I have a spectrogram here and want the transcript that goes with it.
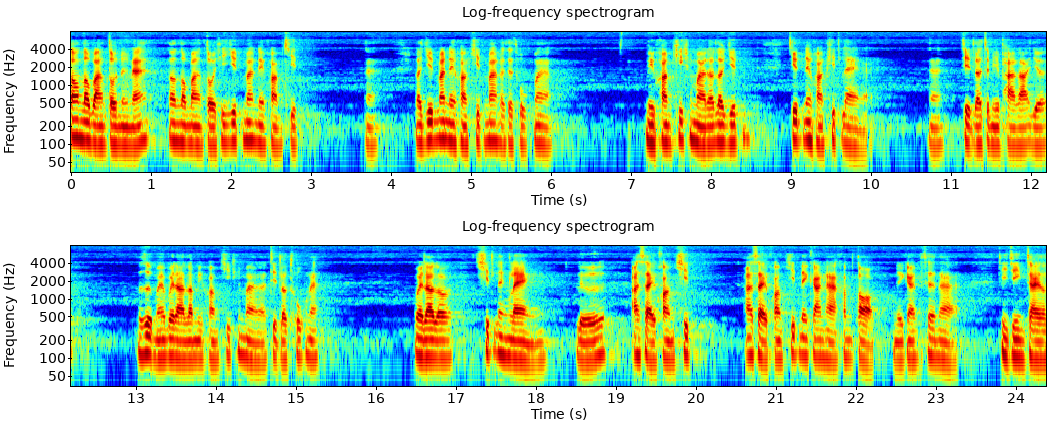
ต้องระวังตัวหนึ่งนะ ต้องระวังตัวที่ยึดมั่นในความคิดนะเรายึดมั่นในความคิดมากเราจะทุกข์มาก มีความคิดขึ้นมาแล้วเรายึดยึดในความคิดแรงอะนะจิตเราจะมีภาระเยอะ รู้สึกไหมเวลาเรามีความคิดขึ้นมาแล้วจิตเราทุกข์นะ เวลาเราคิดแรงๆหรืออาศัยความคิด อาศัยความคิดในการหาคำตอบในการพิจารณา จริง ๆ ใจเรา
